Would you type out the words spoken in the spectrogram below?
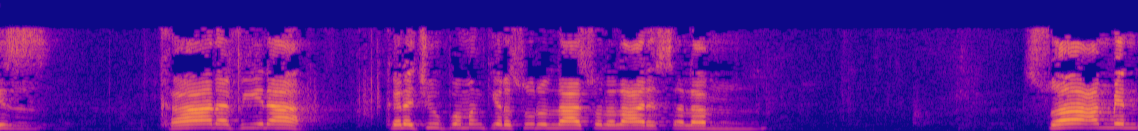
اذ کان فینا کله چې په من کې رسول الله صلی الله علیه وسلم صاع من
